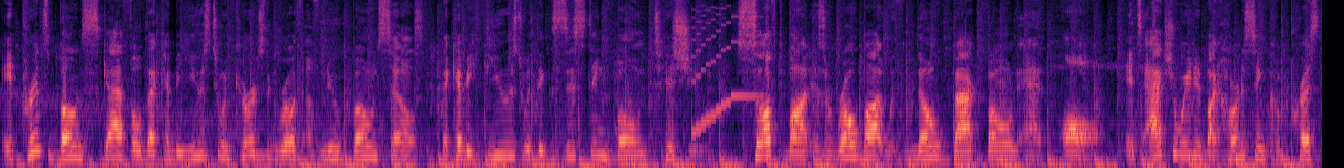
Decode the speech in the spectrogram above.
It prints bone scaffold that can be used to encourage the growth of new bone cells that can be fused with existing bone tissue. SoftBot is a robot with no backbone at all. It's actuated by harnessing compressed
